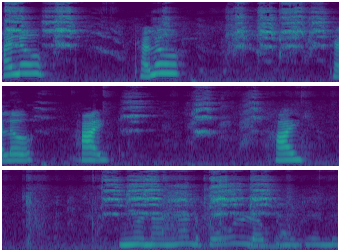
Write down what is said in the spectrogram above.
hello hello hello hi hi இங்க அந்த அண்ணா அந்த தோல்ல பண்ணிட்டு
